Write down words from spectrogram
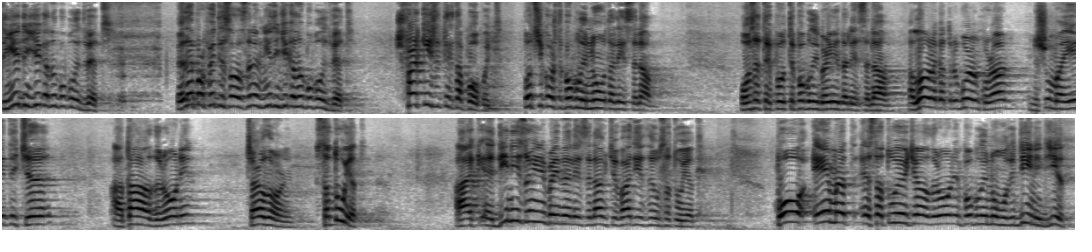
të njëjtën gjë ka thënë popullit vet. Edhe profeti sallallahu alajhi wasallam të njëjtën gjë ka thënë popullit vet. Çfarë kishte te këta popujt? Po të shikosh te populli Nuhut alayhis salam. Ose tek te populli Ibrahimit alayhis salam. Allahu na ka treguar në Kur'an në shumë ajete që ata adhuronin Çfarë adhuronin? Statujat. A e dini historinë e Ibrahimit alayhis salam që vajti i theu statujat? Po emrat e statujave që adhuronin populli Nuhut i dini të gjithë.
